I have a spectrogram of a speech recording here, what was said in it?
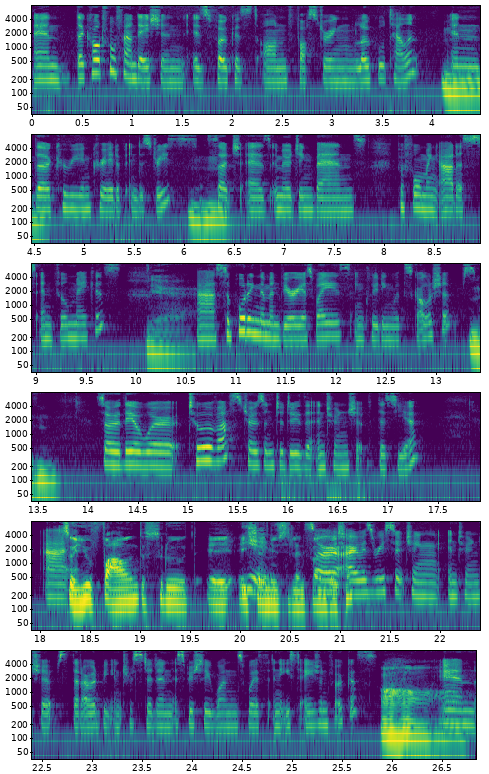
And the Cultural Foundation is focused on fostering local talent in Mhm. the Korean creative industries, Mhm. such as emerging bands, performing artists, and filmmakers, Yeah. uh, supporting them in various ways, including with scholarships. Mhm. So there were two of us chosen to do the internship this year. Uh, So you found through a Asia New yes. Zealand so Foundation. I was researching internships that I would be interested in, especially ones with an East Asian focus. Ah. And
